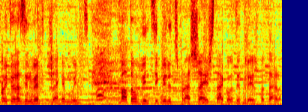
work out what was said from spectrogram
8,90€ já é muito. Faltam 25 minutos para as 6. Está com o T3. Boa tarde.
